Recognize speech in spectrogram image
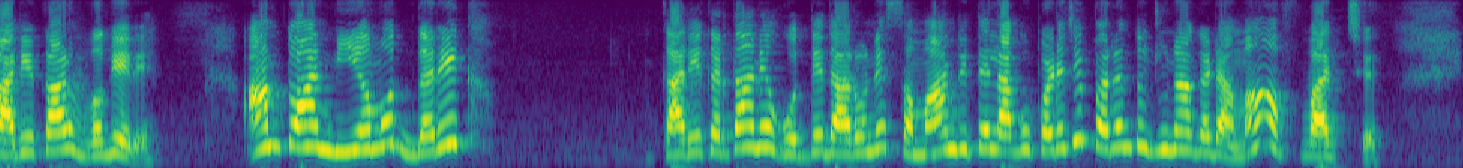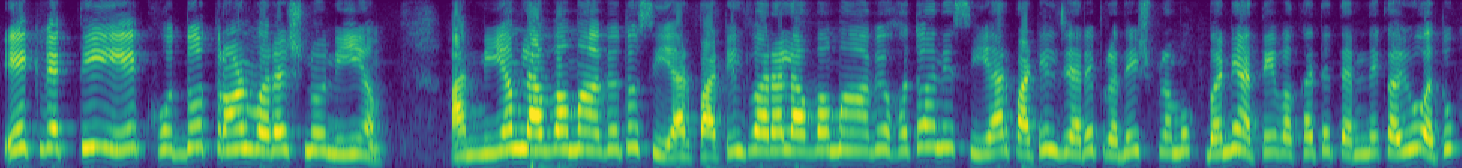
કાર્યકાળ વગેરે. આમ તો આ નિયમો દરેક કાર્યકર્તા અને હોદ્દેદારોને સમાન રીતે લાગુ પડે છે, પરંતુ જુનાગઢ આમાં અપવાદ છે. એક વ્યક્તિ એક હોદ્દો ત્રણ વર્ષનો નિયમ. આ નિયમ લાવવામાં આવ્યો તો સી આર પાટીલ દ્વારા લાવવામાં આવ્યો હતો અને સી આર પાટીલ જ્યારે પ્રદેશ પ્રમુખ બન્યા તે વખતે તેમને કહ્યું હતું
